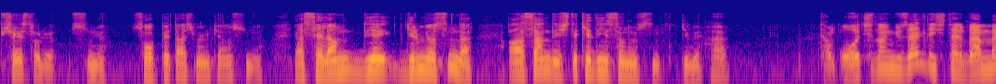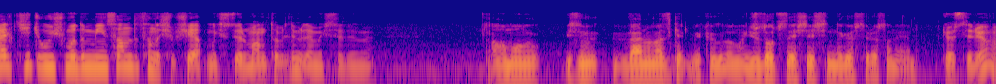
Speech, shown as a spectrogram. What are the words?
şey soruyor, sunuyor. Sohbet açma imkanı sunuyor. Ya selam diye girmiyorsun da aa sen de işte kedi insanısın gibi. He. Tam o açıdan güzel de işte hani ben belki hiç uyuşmadığım bir insanla tanışıp şey yapmak istiyorum. Anlatabildim mi demek istediğimi? Ama onu izin vermemezlik ki uygulama. %30 eşleştiğini de gösteriyor sana yani. Gösteriyor mu?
